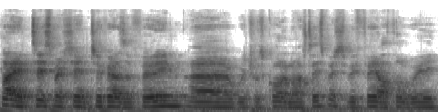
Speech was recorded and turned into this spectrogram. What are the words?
played test match in 2013, uh, which was quite a nice test match. To be fair, I thought we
